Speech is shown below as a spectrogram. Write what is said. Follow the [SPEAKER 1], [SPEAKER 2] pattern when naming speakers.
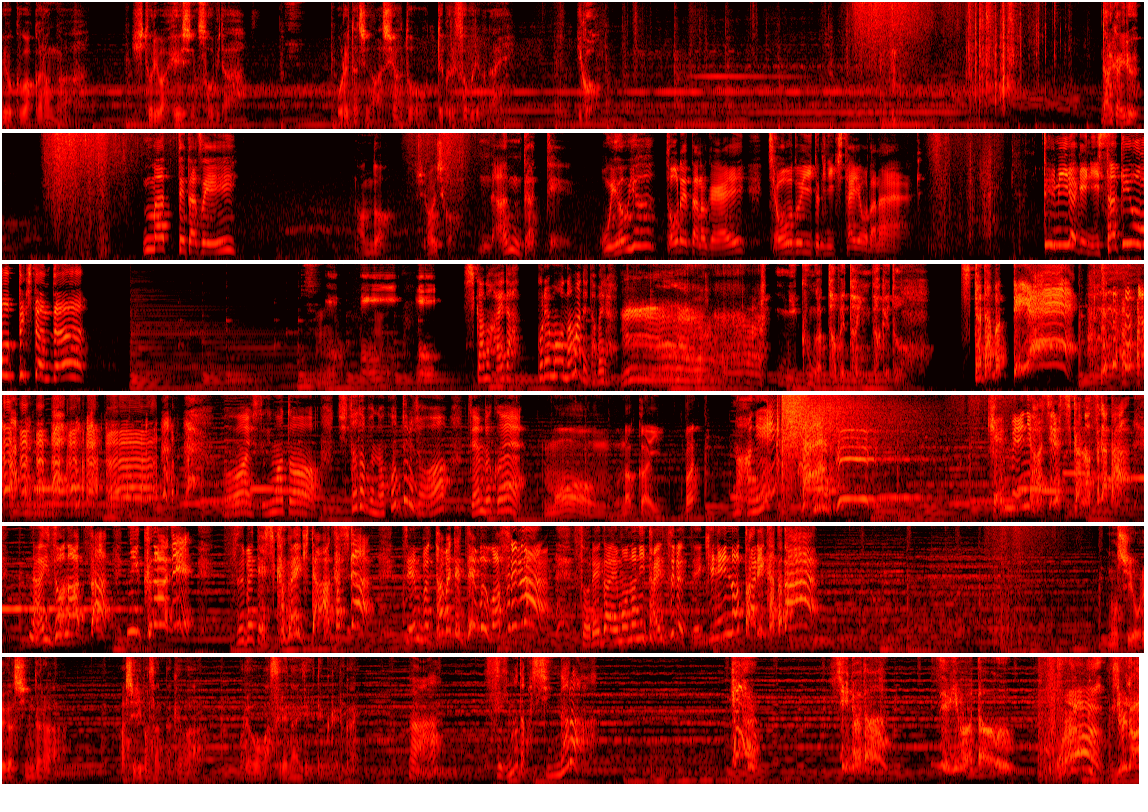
[SPEAKER 1] よくわからんが一人は兵士の装備だ。俺たちの足跡を追ってくる素振りはない。行こう。誰かいる。
[SPEAKER 2] 待ってたぜ。
[SPEAKER 1] なんだ？白石か？
[SPEAKER 2] なんだって。おやおや？取れたのかい？ちょうどいい時に来たようだな。手土産に酒を持ってきたんだ。
[SPEAKER 3] 鹿の灰だ。これも生で食べる。
[SPEAKER 2] うーん。肉が食べたいんだけど。
[SPEAKER 3] 舌だぶって言え！おい杉本。舌だぶ残ってるぞ。全部食え。
[SPEAKER 1] もうお腹いっぱい。
[SPEAKER 3] 何？懸命に走る鹿の姿！内臓の厚さ！肉の味！全て鹿が生きた証だ！全部食べて全部それが獲物に対する責任の取り方だ！
[SPEAKER 1] もし俺が死んだらアシリパさんだけは俺を忘れないでいてくれるかい？
[SPEAKER 3] ああ？杉本が死んだら？死ぬだ杉本
[SPEAKER 2] ほら不死身だ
